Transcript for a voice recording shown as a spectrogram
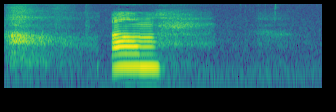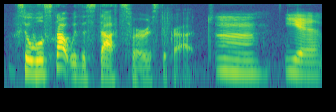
Um, so we'll start with the stats for aristocrat. Yeah,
